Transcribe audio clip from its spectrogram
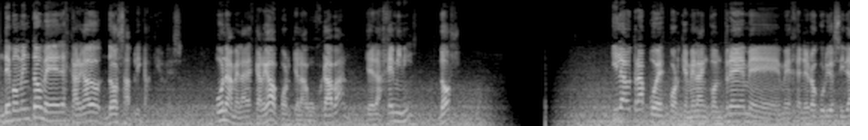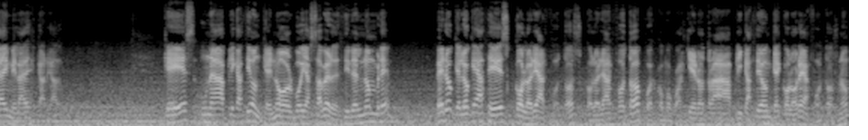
De momento me he descargado dos aplicaciones. Una me la he descargado porque la buscaba, que era Gemini, dos. Y la otra, pues porque me la encontré, me, generó curiosidad y me la he descargado. Que es una aplicación que no os voy a saber decir el nombre, pero que lo que hace es colorear fotos. Colorear fotos, pues como cualquier otra aplicación que colorea fotos, ¿no?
